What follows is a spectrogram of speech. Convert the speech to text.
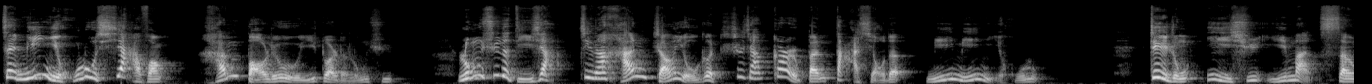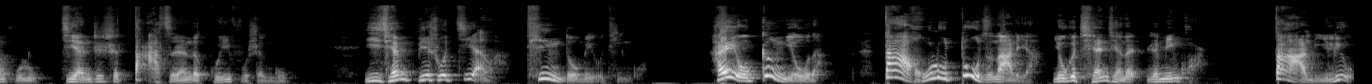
在迷你葫芦下方。还保留有一段的龙须，龙须的底下竟然还长有个指甲盖般大小的迷迷你葫芦。这种一须一蔓三葫芦，简直是大自然的鬼斧神工。以前别说见了，听都没有听过。还有更牛的，大葫芦肚子那里啊，有个浅浅的人名款大李六。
